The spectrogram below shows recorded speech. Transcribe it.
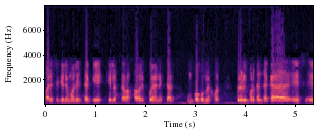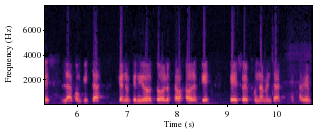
parece que le molesta que, los trabajadores puedan estar un poco mejor. Pero lo importante acá es, es la conquista que han obtenido todos los trabajadores, que, que eso es fundamental. ¿Está bien?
